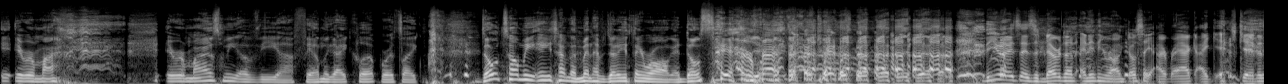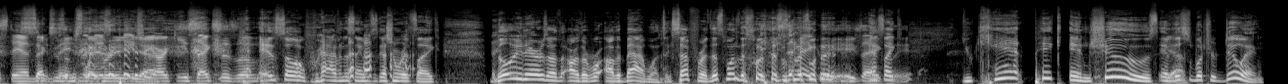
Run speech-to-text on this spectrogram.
It, it reminds it reminds me of the uh, Family Guy clip where it's like, "Don't tell me anytime that men have done anything wrong, and don't say Iraq." the United States has never done anything wrong. Don't say Iraq, Afghanistan, Sexism, slavery, yeah. patriarchy, sexism. And so we're having the same discussion where it's like, billionaires are the, are the are the bad ones, except for this one, this one, this one, this one. Exactly, And It's like you can't pick and choose if Yeah. this is what you're doing.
